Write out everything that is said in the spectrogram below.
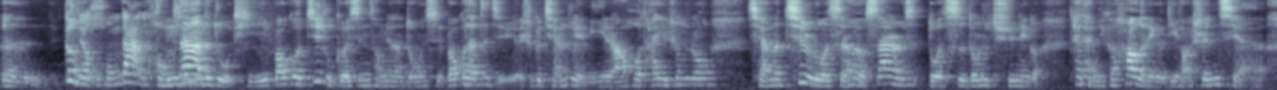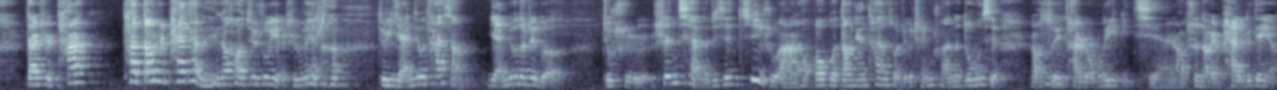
嗯，更宏大的宏大的主题，包括技术革新层面的东西，包括他自己也是个潜水迷，然后他一生中潜了七十多次，然后有三十多次都是去那个泰坦尼克号的那个地方深潜，但是他他当时拍泰坦尼克号，据说也是为了就是研究他想研究的这个。就是深潜的这些技术啊，然后包括当年探索这个沉船的东西，然后所以他融了一笔钱，然后顺道也拍了个电影，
